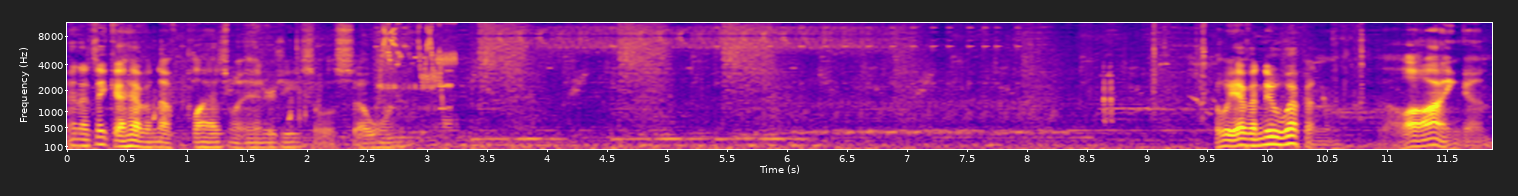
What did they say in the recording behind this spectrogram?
And I think I have enough plasma energy, so I'll sell one. We have a new weapon, the line gun.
